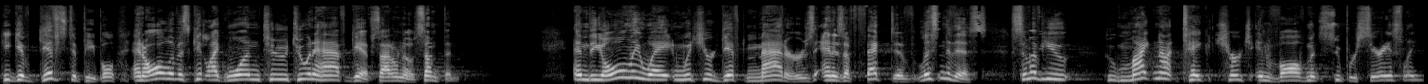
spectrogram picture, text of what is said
he gives gifts to people, and all of us get like one, two, two and a half gifts. I don't know, something. And the only way in which your gift matters and is effective, listen to this. Some of you who might not take church involvement super seriously,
